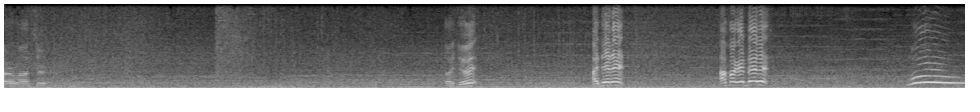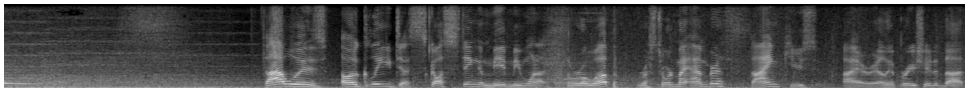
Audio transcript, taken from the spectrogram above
Pyromancer. Did I do it? I did it! I fucking did it! Woo! That was ugly, disgusting, made me want to throw up, restored my ember. Thank you. I really appreciated that.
